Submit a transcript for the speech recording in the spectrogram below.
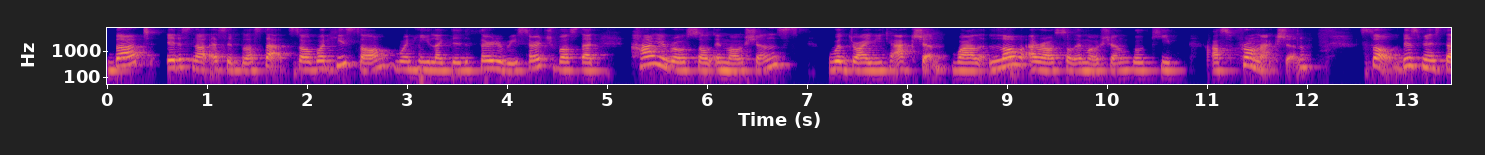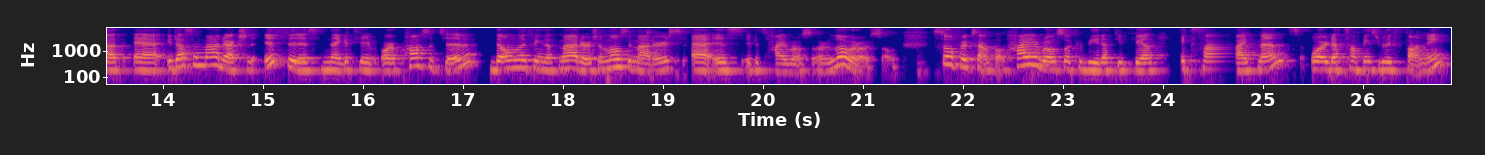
But it is not as simple as that. So what he saw when he like did the third research was that high arousal emotions will drive you to action, while low arousal emotion will keep us from action. So this means that uh, it doesn't matter actually if it is negative or positive. The only thing that matters, and mostly matters, uh, is if it's high arousal or low arousal. So, for example, high arousal could be that you feel excitement or that something's really funny,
